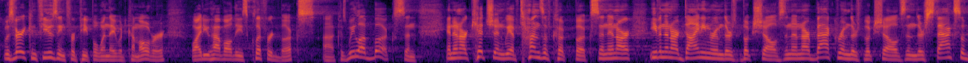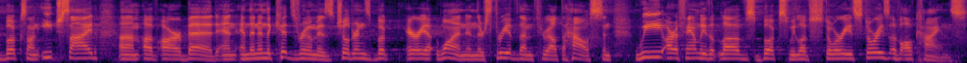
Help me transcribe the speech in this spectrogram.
It was very confusing for people when they would come over. Why do you have all these Clifford books? Because uh, we love books. And, and in our kitchen, we have tons of cookbooks. And in our, even in our dining room, there's bookshelves. And in our back room, there's bookshelves. And there's stacks of books on each side um, of our bed. And, and then in the kids' room is children's book area one, and there's three of them throughout the house. And we are a family that loves books. We love stories, stories of all kinds.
